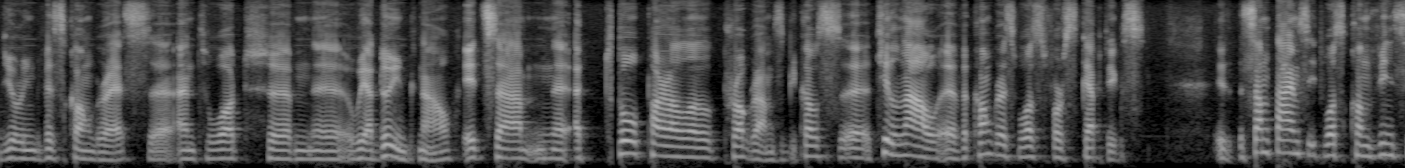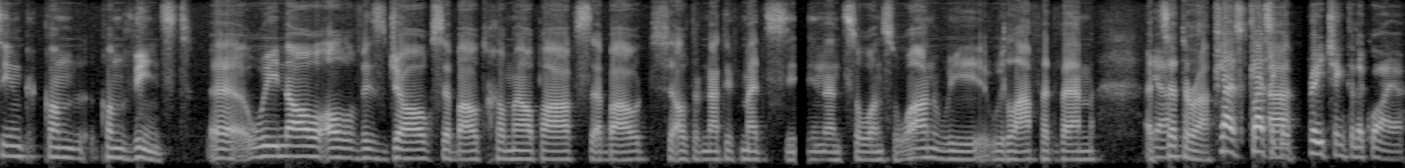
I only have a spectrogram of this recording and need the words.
during this Congress uh, and what um, uh, we are doing now, it's um, two parallel programs because uh, till now uh, the Congress was for skeptics. It, sometimes it was convincing, con- convinced. Uh, we know all these jokes about homeopaths, about alternative medicine, and so on, and so on. We we laugh at them. Etc. Class- classical Uh, preaching to the choir.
